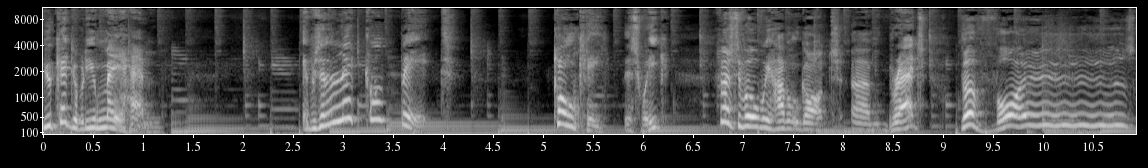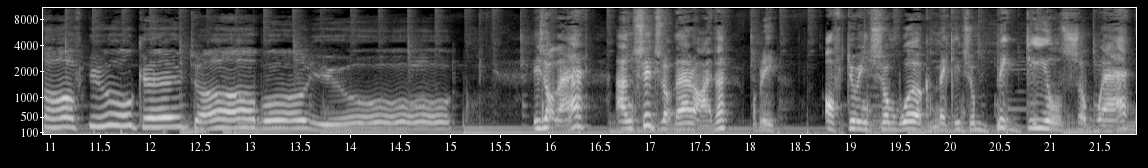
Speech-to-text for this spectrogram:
UKW Mayhem. It was a little bit clunky this week. First of all, we haven't got um, Brett, the voice of UKW. He's not there, and Sid's not there either. Probably off doing some work, making some big deals somewhere.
